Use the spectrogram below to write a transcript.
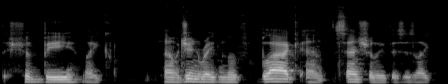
there should be like now generate move for black, and essentially this is like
